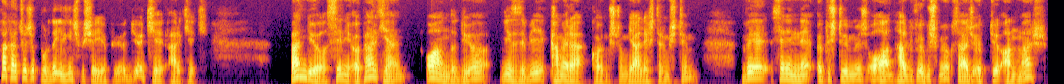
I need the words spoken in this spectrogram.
Fakat çocuk burada ilginç bir şey yapıyor. Diyor ki erkek ben diyor seni öperken o anda diyor gizli bir kamera koymuştum, yerleştirmiştim. Ve seninle öpüştüğümüz o an, halbuki öpüşme yok, sadece öptüğü an var.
